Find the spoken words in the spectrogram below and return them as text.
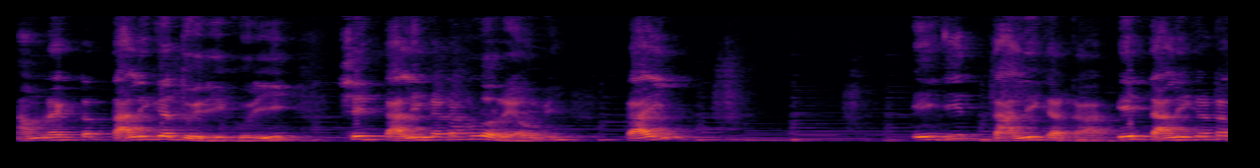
আমরা একটা তালিকা তৈরি করি, সেই তালিকাটা হলো রেওমিল তাই এই যে তালিকাটা, এই তালিকাটা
